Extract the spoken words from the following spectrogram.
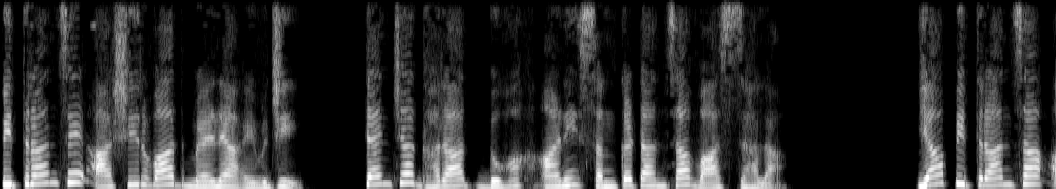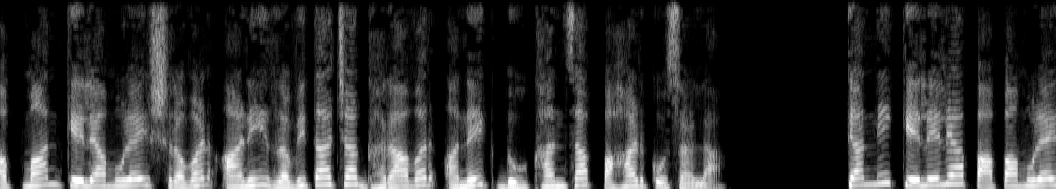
पित्रांचे आशीर्वाद मिळण्याऐवजी त्यांच्या घरात दुह आणि संकटांचा वास झाला. या पित्रांचा अपमान केल्यामुळे श्रवण आणि रविताच्या घरावर अनेक दुःखांचा पहाड कोसळला. त्यांनी केलेल्या पापामुळे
